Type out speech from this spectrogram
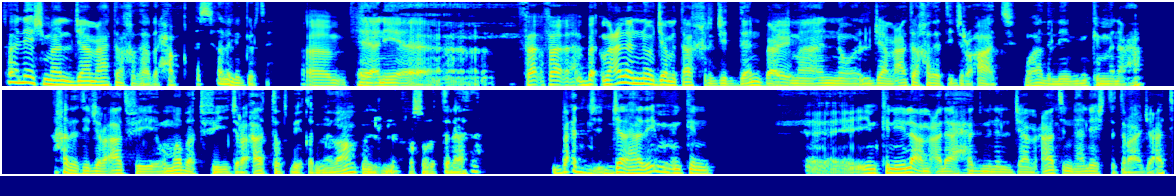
فليش ما الجامعة تأخذ هذا الحق؟ بس هذا اللي قلته. يعني آه، ف... ف... مع أنه جاء متأخر جدا بعد أي. ما أنه الجامعات أخذت إجراءات وهذا اللي يمكن منعها. أخذت إجراءات في ومضت في إجراءات تطبيق النظام من الفصول الثلاثة. بعد جاء هذه يمكن آه، يمكن يلام على أحد من الجامعات إنها ليش تتراجعت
